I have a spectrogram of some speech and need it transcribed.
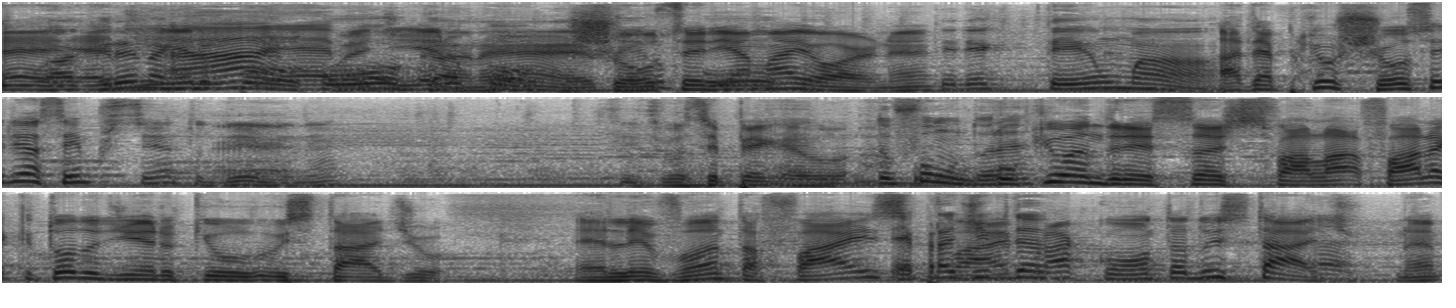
É, a é grana pouco, é é pouca, dinheiro né? pouco. É O show seria pouco. maior, né? Teria que ter uma... Até porque o show seria 100% dele, né? Se, se você pegar... o- do fundo, o, né? O que o André Sanches fala, fala é que todo o dinheiro que o, o estádio eh, levanta, faz, É pra vai dívida. pra conta do estádio, né?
